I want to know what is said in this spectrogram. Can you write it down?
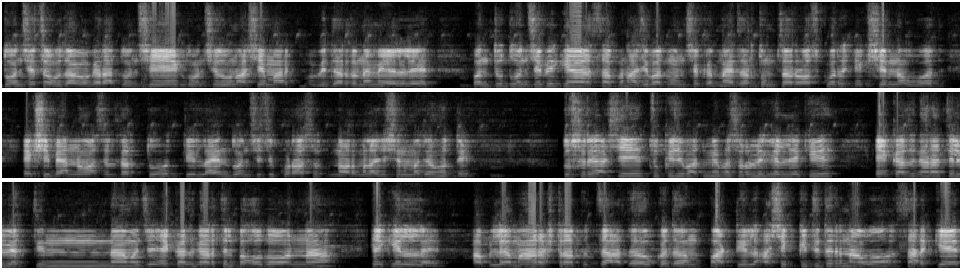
दोनशे चौदा वगैरे दोनशे एक दोनशे दोन असे मार्क विद्यार्थ्यांना मिळालेले आहेत. पण तो दोनशे पैकी आहे असं आपण अजिबात म्हणू शकत नाही. जर तुमचा रॉ स्कोर एकशे नव्वद एकशे ब्याण्णव असेल तर तो ती लाईन दोनशेची क्रॉस नॉर्मलायझेशनमध्ये होते. दुसरी अशी चुकीची बातमी पसरवली गेली की एकाच घरातील व्यक्तींना म्हणजे एकाच घरातील भाऊभावांना हे केलेलं आहे. आपल्या महाराष्ट्रात जाधव कदम पाटील असे कितीतरी नावं सारखे आहेत.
